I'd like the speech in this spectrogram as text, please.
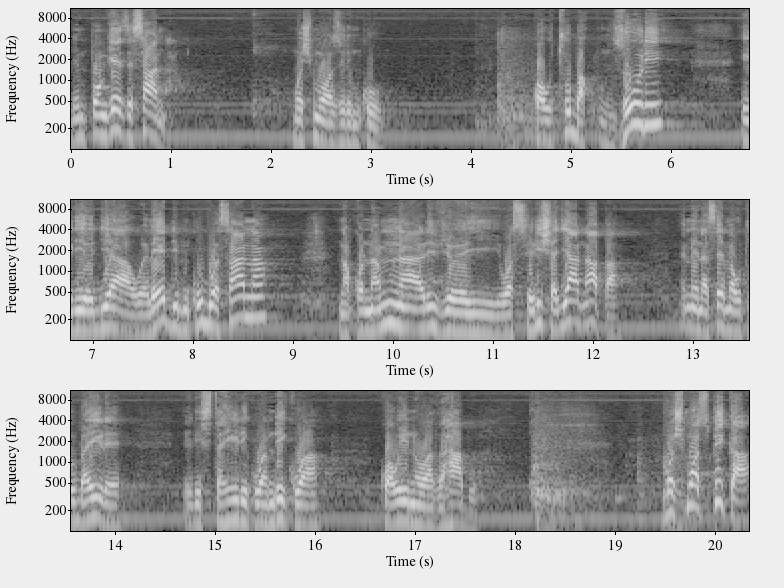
nimpongeze sana Mheshimiwa Waziri Mkuu kwa hotuba nzuri iliyojaa weledi mkubwa sana na kwa namna alivyoiwasilisha jana hapa, mimi nasema hotuba ile ilistahili kuandikwa kwa wino wa dhahabu. Mheshimiwa Spika,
